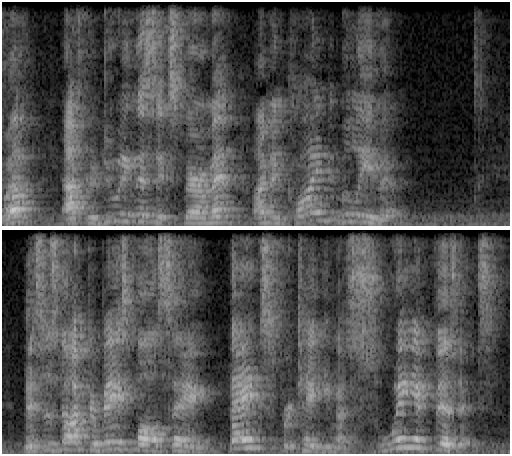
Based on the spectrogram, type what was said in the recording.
Well, after doing this experiment, I'm inclined to believe him. This is Dr. Baseball saying, thanks for taking a swing at physics.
